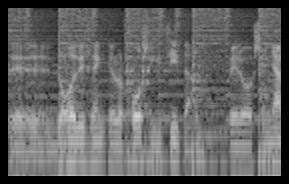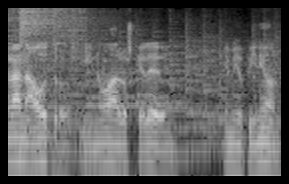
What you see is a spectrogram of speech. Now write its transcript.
eh, luego dicen que los juegos incitan, pero señalan a otros y no a los que deben, en mi opinión.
